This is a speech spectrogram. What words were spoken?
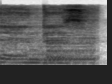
in this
